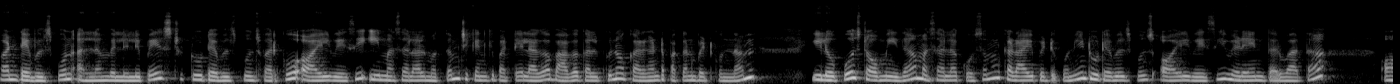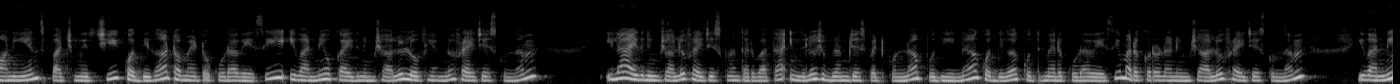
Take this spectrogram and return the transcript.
వన్ టేబుల్ స్పూన్ అల్లం వెల్లుల్లి పేస్ట్ టూ టేబుల్ స్పూన్స్ వరకు ఆయిల్ వేసి ఈ మసాలాలు మొత్తం చికెన్కి పట్టేలాగా బాగా కలుపుకుని ఒక అరగంట పక్కన పెట్టుకుందాం. ఈలోపు స్టవ్ మీద మసాలా కోసం కడాయి పెట్టుకొని టూ టేబుల్ స్పూన్స్ ఆయిల్ వేసి వేడైన తర్వాత ఆనియన్స్ పచ్చిమిర్చి కొద్దిగా టొమాటో కూడా వేసి ఇవన్నీ ఒక ఐదు నిమిషాలు లో ఫ్లేమ్లో ఫ్రై చేసుకుందాం. ఇలా ఐదు నిమిషాలు ఫ్రై చేసుకున్న తర్వాత ఇందులో శుభ్రం చేసి పెట్టుకున్న పుదీనా కొద్దిగా కొత్తిమీర కూడా వేసి మరొక రెండు నిమిషాలు ఫ్రై చేసుకుందాం. ఇవన్నీ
